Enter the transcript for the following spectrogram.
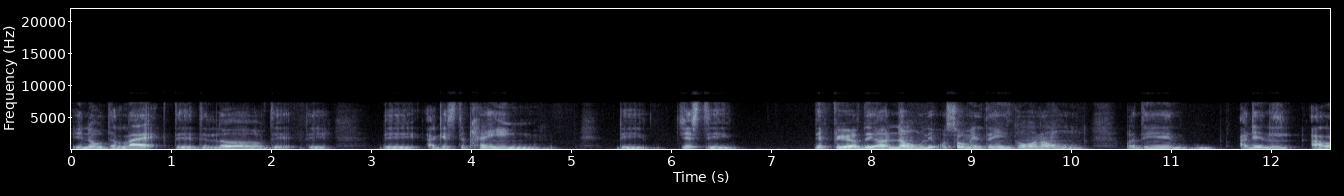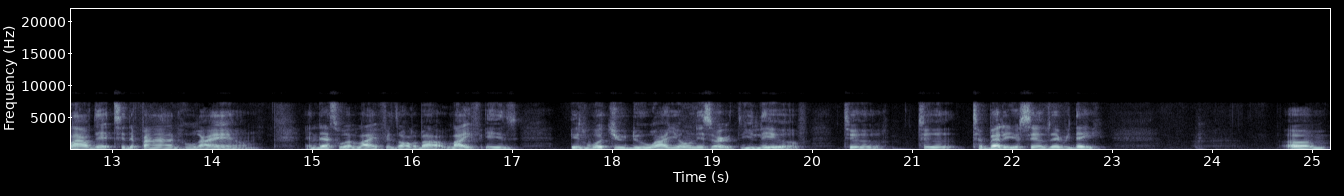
you know, the lack, the the love, the the the I guess the pain, the just the the fear of the unknown. It was so many things going on, but then I didn't allow that to define who I am. and that's what life is all about. Life is is what you do while you're on this earth. You live to to to better yourselves every day. Um,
